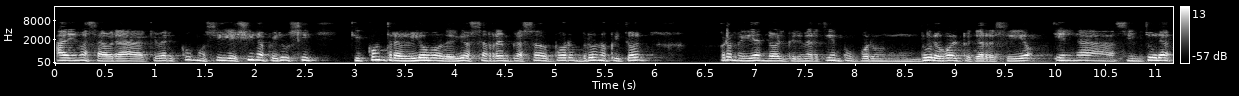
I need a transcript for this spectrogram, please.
Además habrá que ver cómo sigue Gino Peruzzi, que contra el Globo debió ser reemplazado por Bruno Pitón, promediando el primer tiempo por un duro golpe que recibió en la cintura.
